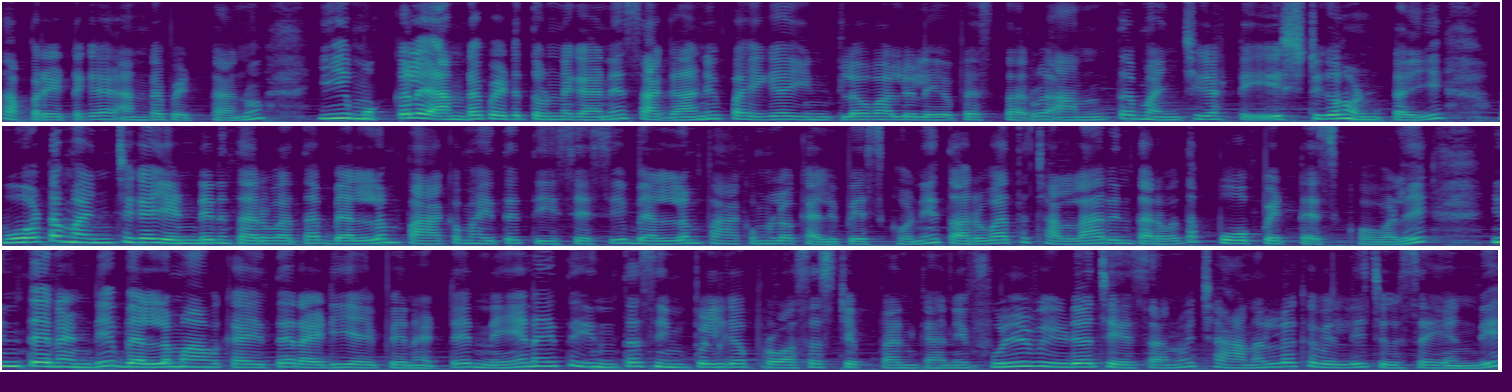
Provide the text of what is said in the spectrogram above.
సపరేట్గా ఎండబెట్టాను. ఈ ముక్కలు ఎండబెడుతుండగానే సగానికి పైగా ఇంట్లో వాళ్ళు లేపేస్తారు. అంత మంచిగా టేస్ట్గా ఉంటాయి. ఊట మంచిగా ఎండిన తర్వాత బెల్లం పాకం అయితే తీసేసి బెల్లం పాకంలో కలిపేసుకొని తర్వాత చల్లారిన తర్వాత పోపు పెట్టేసుకోవాలి. ఇంతేనండి బెల్లం ఆవకాయ అయితే రెడీ అయిపోయినట్టే. నేనైతే ఇంత సింపుల్గా ప్రాసెస్ చెప్పాను కానీ ఫుల్ వీడియో చేశాను. ఛానల్లోకి వెళ్ళి చూసేయండి.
